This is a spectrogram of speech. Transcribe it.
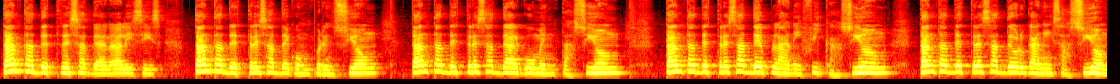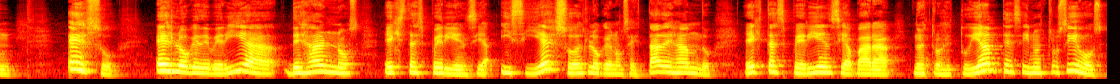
tantas destrezas de análisis, tantas destrezas de comprensión, tantas destrezas de argumentación, tantas destrezas de planificación, tantas destrezas de organización. Eso es lo que debería dejarnos esta experiencia. Y si eso es lo que nos está dejando esta experiencia para nuestros estudiantes y nuestros hijos,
